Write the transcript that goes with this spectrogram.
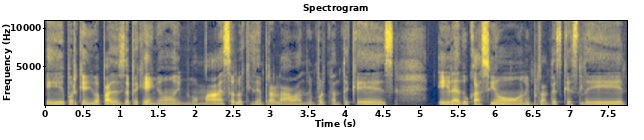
Eh, porque mi papá desde pequeño y mi mamá, eso es lo que siempre hablaban, lo importante que es la educación, lo importante es que es leer,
